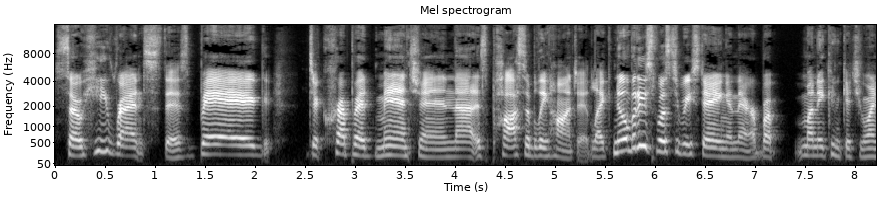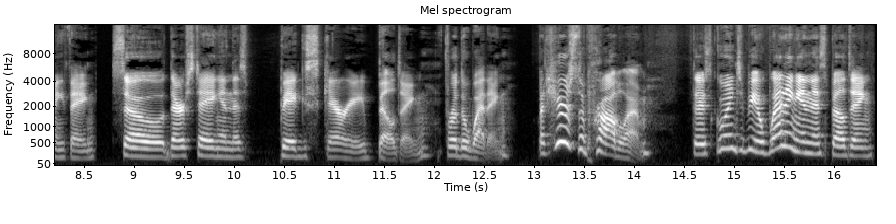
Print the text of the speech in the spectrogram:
So he rents this big decrepit mansion that is possibly haunted. Like nobody's supposed to be staying in there, but money can get you anything. So they're staying in this big scary building for the wedding. But here's the problem. There's going to be a wedding in this building,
